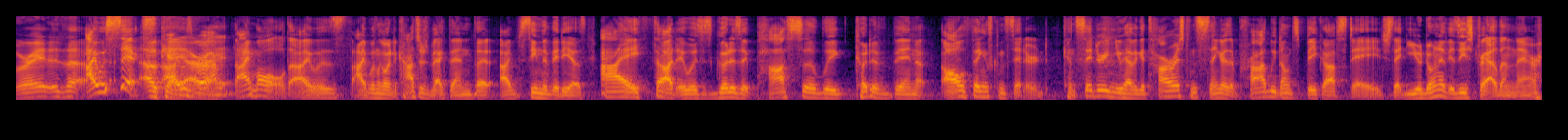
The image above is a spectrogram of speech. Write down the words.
right? Is that I was six. Okay, was, all right. I'm, I'm old. I was. I wasn't going to concerts back then, but I've seen the videos. I thought it was as good as it possibly could have been, all things considered. Considering you have a guitarist and singer that probably don't speak off stage, that you don't have Izzy Stradlin there,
